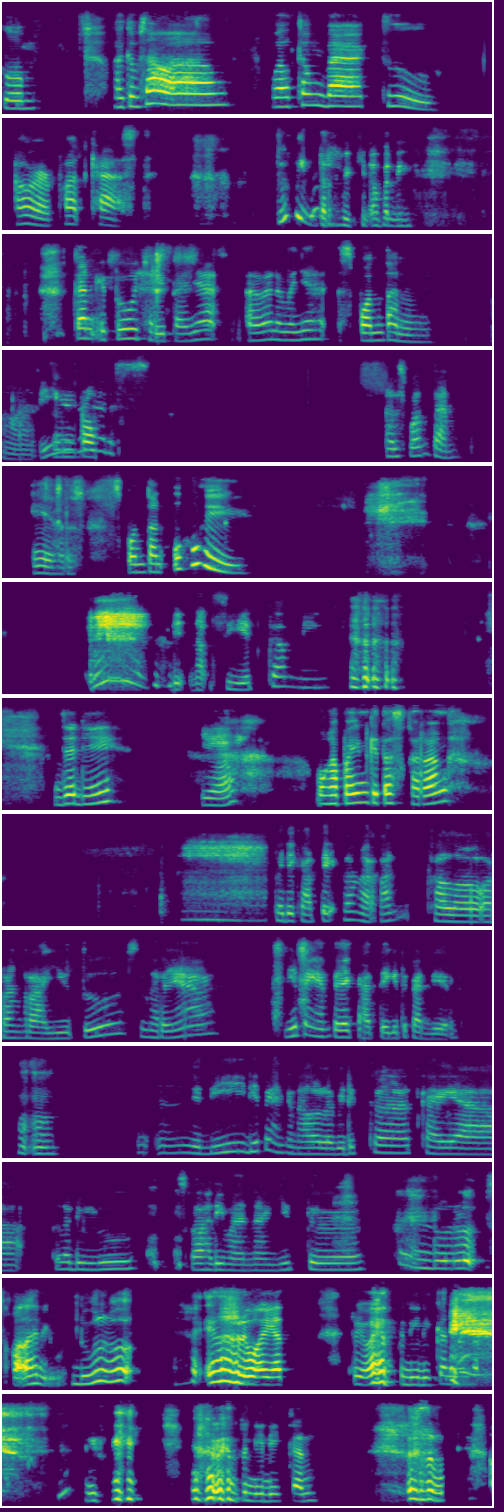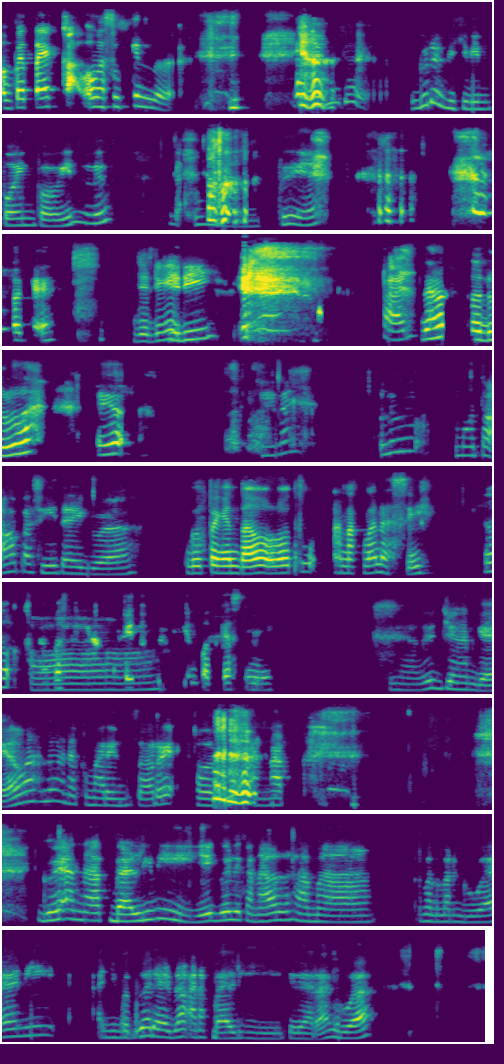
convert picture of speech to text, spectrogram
Assalamualaikum. Waalaikumsalam. Welcome back to our podcast. Lu pinter bikin opening. Kan itu ceritanya apa namanya spontan. Ah, iya, Improv. harus harus spontan. Iya harus spontan. Uhui. Did not see it coming. Jadi Ya. mau ngapain kita sekarang? PDKT tau nggak kan? Kalau orang rayu tuh sebenarnya dia pengen PDKT gitu kan, Dir. Mm-mm. Mm-mm, jadi dia pengen kenal lo lebih dekat, kayak lo dulu sekolah di mana gitu. Dulu sekolah di dulu ini riwayat riwayat pendidikan riwayat pendidikan. Sampai TK lo masukin lo. gue udah bikinin poin-poin lu nggak gitu ya Oke. Jadi jadi kan lo dulu lah. Ayo. emang lu mau tau apa sih dari gue Gue pengen tahu lo tuh anak mana sih? Lo kenapa sih? Oh. bikin podcast ini? ya lu jangan gaya lah lu anak kemarin sore. Kalau gue anak gue anak Bali nih. Jadi gue dikenal sama teman-teman gue nih. Nyebut gue dari bilang anak Bali. Gara gue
